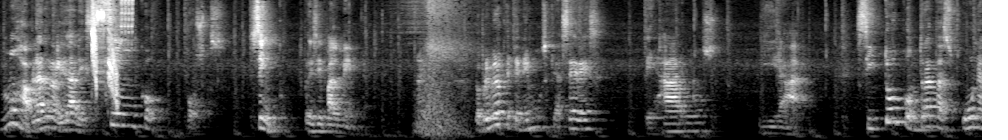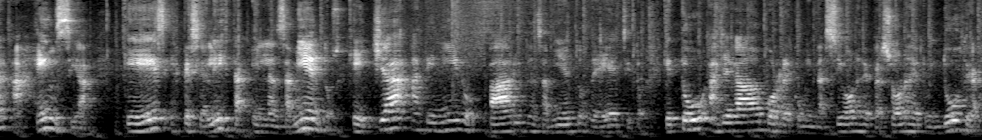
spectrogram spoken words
Vamos a hablar en realidad de cinco cosas. Cinco, principalmente. Lo primero que tenemos que hacer es dejarnos guiar. Si tú contratas una agencia que es especialista en lanzamientos, que ya ha tenido varios lanzamientos de éxito, que tú has llegado por recomendaciones de personas de tu industria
